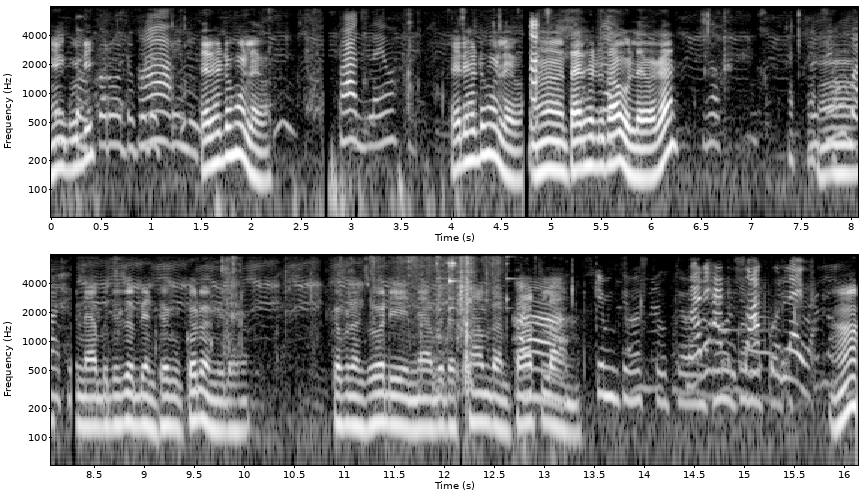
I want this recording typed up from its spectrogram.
હે. ગુડી? કરવો તો પડે તારે હાટું શું લેવા? ભાગ લેવા. તારે હાટું શું લેવા? હા તારે હાટું તો આવું લેવા કા? હા. ને આ બધું જો બેન ભેગું કરવા માંડ્યા છે. કપડાં જોડી ને આ બધા થાંભલા ને પાટલા ને. કિંમતી વસ્તુ કહેવાય. હા?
